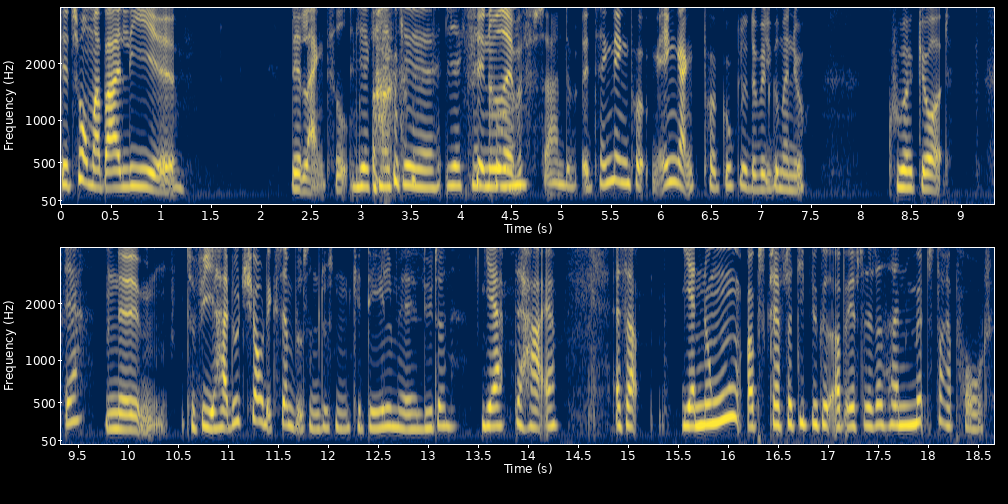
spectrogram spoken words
Det tog mig bare lige øh, lidt lang tid. Lige at knække, øh, lige at knække Finde ud af, hvad søren det... Jeg tænkte ikke, på, ikke engang på at google det, hvilket man jo kunne have gjort. Ja. Men øh, Sofie, har du et sjovt eksempel, som du sådan kan dele med lytterne? Ja, det har jeg. Altså, ja, nogle opskrifter, de er bygget op efter det, der hedder en mønsterrapport.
